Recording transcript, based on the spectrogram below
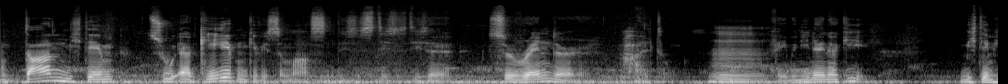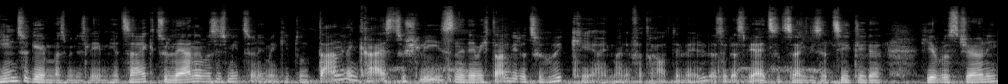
Und dann mich dem zu ergeben gewissermaßen, dieses, dieses, diese Surrender-Haltung, hm. feminine Energie mich dem hinzugeben, was mir das Leben hier zeigt, zu lernen, was es mitzunehmen gibt und dann den Kreis zu schließen, indem ich dann wieder zurückkehre in meine vertraute Welt. Also das wäre jetzt sozusagen dieser Zirkel der Hero's Journey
